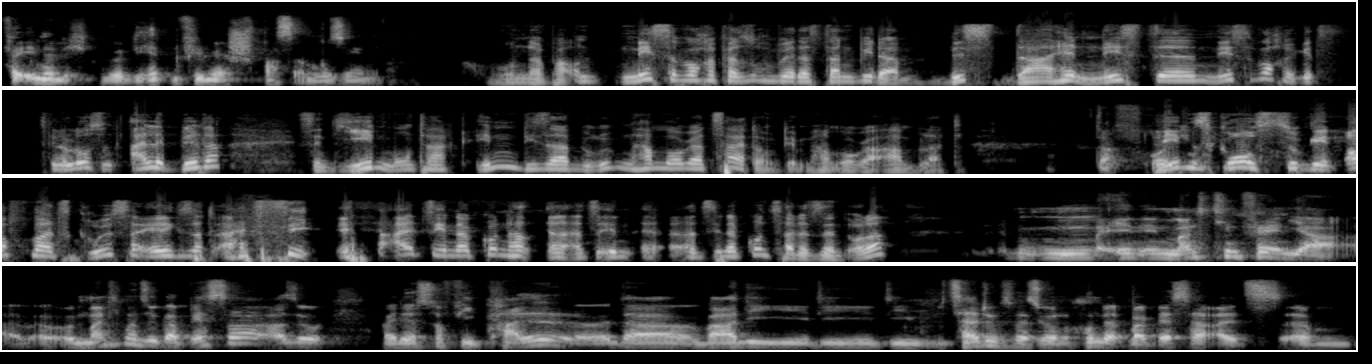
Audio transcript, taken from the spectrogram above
verinnerlichten würden. Die hätten viel mehr Spaß am Museen. Wunderbar. Und nächste Woche versuchen wir das dann wieder. Bis dahin. Nächste, nächste Woche geht's wieder los. Und alle Bilder sind jeden Montag in dieser berühmten Hamburger Zeitung, dem Hamburger Abendblatt. Lebensgroß zu gehen. Oftmals größer, ehrlich gesagt, als sie, als sie, in, der Kunst, als in, als sie in der Kunsthalle sind, oder? In, in, manchen Fällen ja. Und manchmal sogar besser. Also bei der Sophie Kall, äh, da war die, die, die Zeitungsversion hundertmal besser, als ähm,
